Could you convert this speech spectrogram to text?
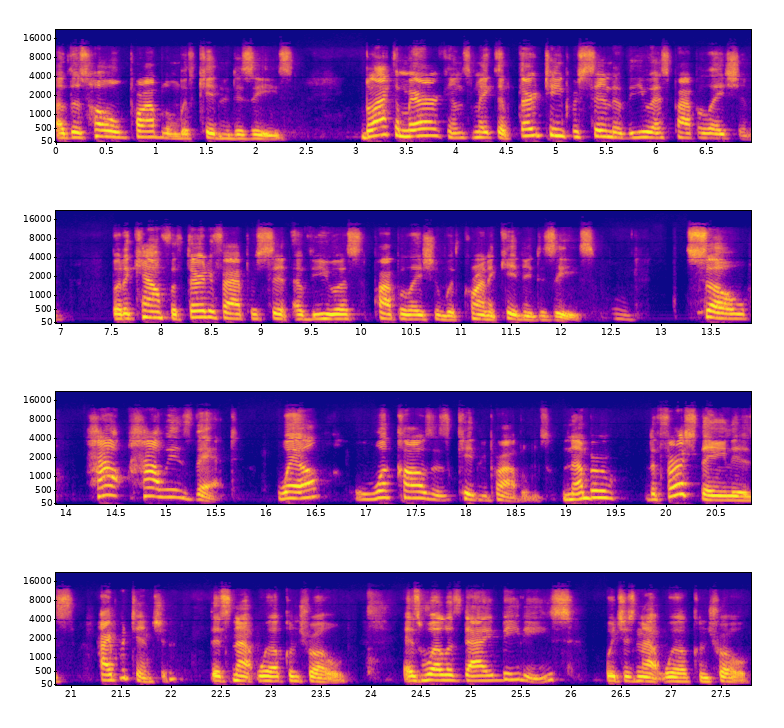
of this whole problem with kidney disease. Black Americans make up 13% of the US population, but account for 35% of the US population with chronic kidney disease. So, how, how is that? Well, what causes kidney problems? Number the first thing is hypertension that's not well controlled, as well as diabetes, which is not well controlled.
